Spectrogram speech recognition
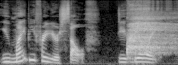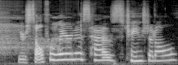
you might be for yourself. Do you feel like your self awareness has changed at all?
